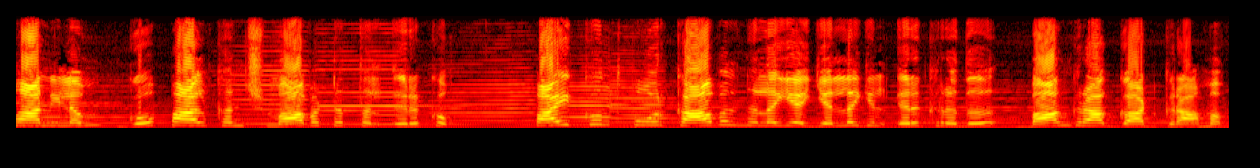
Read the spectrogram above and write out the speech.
மாநிலம் கோபால்கஞ்ச் மாவட்டத்தில் இருக்கும் பைகுந்த்பூர் காவல் நிலைய எல்லையில் இருக்கிறது பாங்க்ரா காட் கிராமம்.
